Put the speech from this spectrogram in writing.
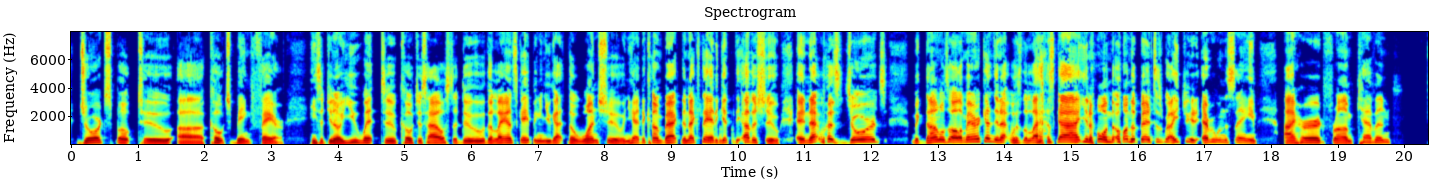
George spoke to, uh, coach being fair he said, you know, you went to coach's house to do the landscaping and you got the one shoe and you had to come back the next day to get the other shoe. And that was George McDonald's All American. And that was the last guy, you know, on the, on the bench as well. He treated everyone the same. I heard from Kevin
